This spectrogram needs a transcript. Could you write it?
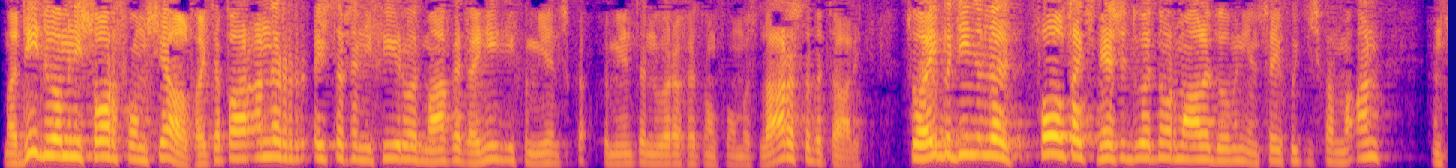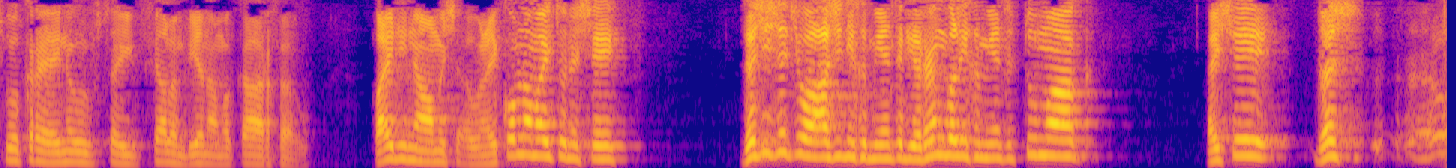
Maar die dominee sorg vir homself. Hy het 'n paar ander eisters in die vuur wat maak dat hy nie die gemeenskap gemeente nodig het om vir hom 'n salaris te betaal nie. So hy bedien hulle voltyds net so doodnormale dominee en sy goedjies gaan maar aan en so kry hy nou sy vel en been aan mekaar gehou. Baie dinamiese ou en hy kom na my toe en hy sê Dis die situasie in die gemeente, die ring wil die gemeente toemaak. Hy sê dis uh,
